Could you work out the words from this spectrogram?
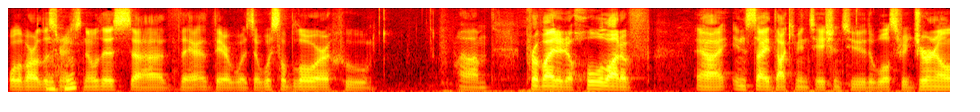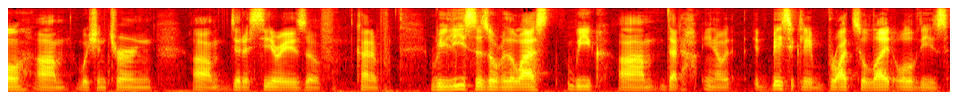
all of our listeners know this. Uh, there there was a whistleblower who um, provided a whole lot of uh, inside documentation to the Wall Street Journal, um, which in turn um, did a series of kind of releases over the last week um, that you know it, it, basically brought to light all of these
